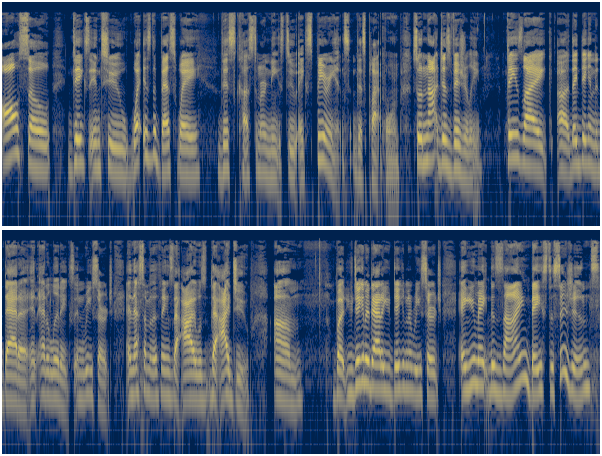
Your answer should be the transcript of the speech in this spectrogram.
also digs into what is the best way this customer needs to experience this platform. So, not just visually, things like uh, they dig into data and analytics and research and that's some of the things that i was that i do. Um, but you dig into data you dig into research and you make design based decisions.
